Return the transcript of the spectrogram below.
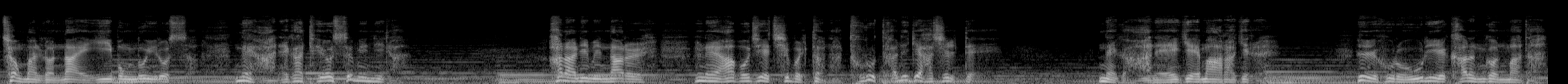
정말로 나의 이복 누이로서 내 아내가 되었음이니라 하나님이 나를 내 아버지의 집을 떠나 두루 다니게 하실 때 내가 아내에게 말하기를 이후로 우리의 가는 곳마다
